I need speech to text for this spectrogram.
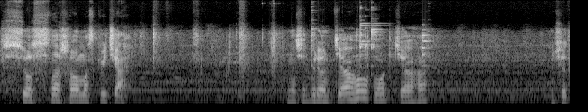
все с нашего москвича. Значит, берем тягу, вот тяга. Значит,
